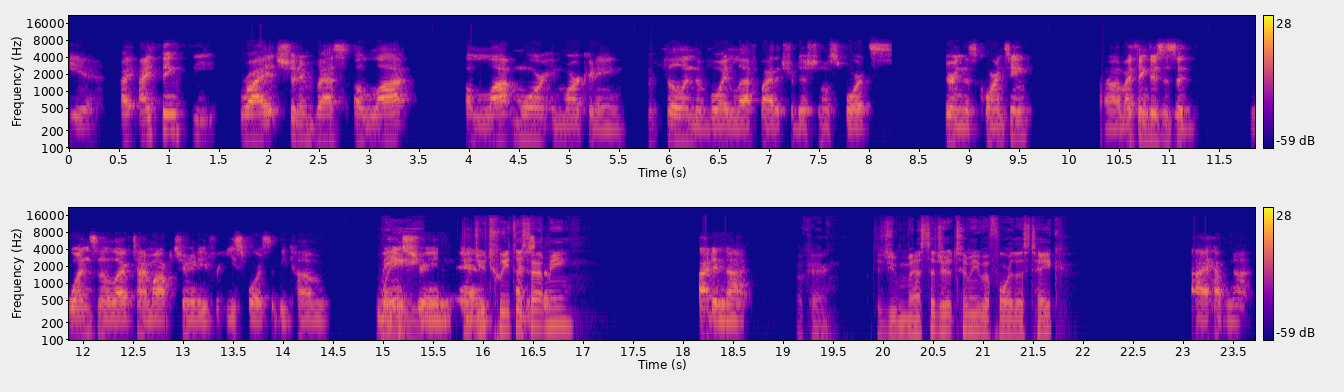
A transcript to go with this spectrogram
yeah. I, I think the Riot should invest a lot, a lot more in marketing to fill in the void left by the traditional sports during this quarantine. Um, I think this is a once in a lifetime opportunity for esports to become mainstream. Wait, did you tweet this at me? I did not. Okay. Did you message it to me before this take? I have not.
